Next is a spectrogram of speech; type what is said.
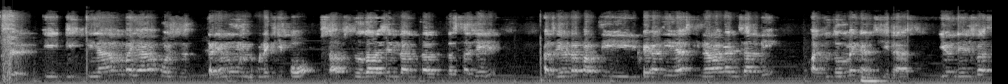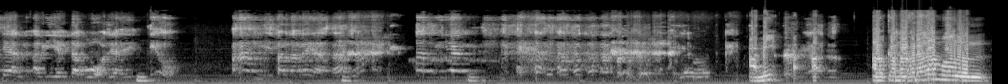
Sí. I, i, i anàvem allà, pues, teníem un, un equipo, saps? Tota la gent del, del, del segell, els vam repartir pegatines i anàvem enganxant-li a tothom enganxines. I un d'ells va ser el, el Guillem de Buó. O sigui, dir, tio, pam, i per darrere, saps? Guillem! A mi, a, a, el que m'agrada molt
